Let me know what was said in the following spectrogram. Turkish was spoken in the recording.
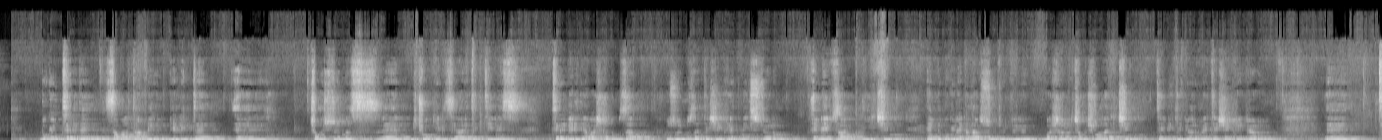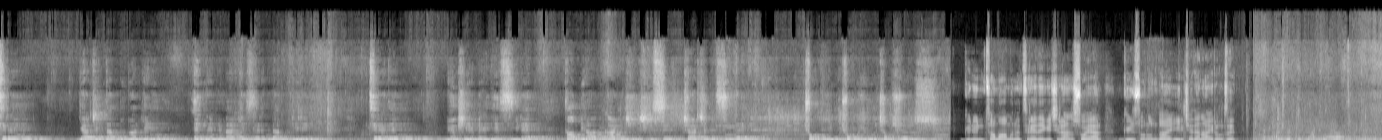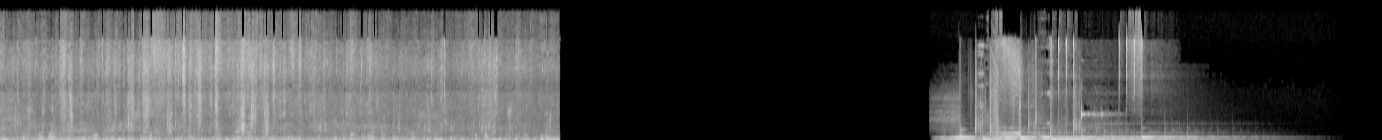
Bugün Tire'de sabahtan beri birlikte e, çalıştığımız ve birçok yeri ziyaret ettiğimiz Tire Belediye Başkanımıza huzurunuzda teşekkür etmek istiyorum. Hem ev sahipliği için hem de bugüne kadar sürdürdüğü başarılı çalışmalar için tebrik ediyorum ve teşekkür ediyorum. E, Tire gerçekten bu bölgenin en önemli merkezlerinden biri. Tire'de Büyükşehir Belediyesi ile tam bir abi kardeş ilişkisi çerçevesinde çok iyi, çok uyumlu çalışıyoruz. Günün tamamını Tire'de geçiren Soyer, gün sonunda ilçeden ayrıldı.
